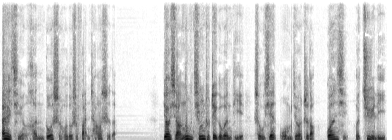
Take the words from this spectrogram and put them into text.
爱情很多时候都是反常识的，要想弄清楚这个问题，首先我们就要知道关系和距离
